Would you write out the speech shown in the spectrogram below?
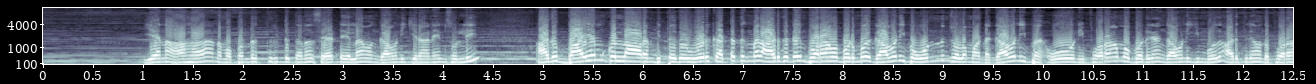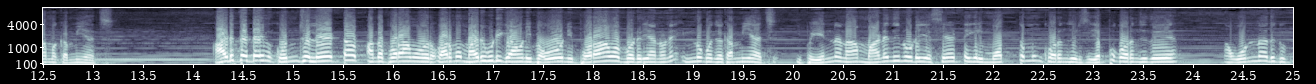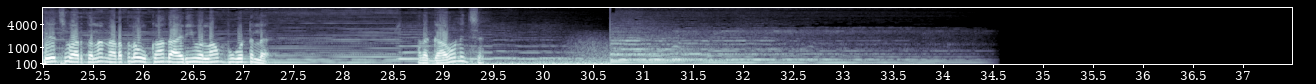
ஏன்னா ஆஹா நம்ம பண்ற திருட்டுத்தனம் சேட்டையெல்லாம் அவன் கவனிக்கிறானேன்னு சொல்லி அது பயம் கொள்ள ஆரம்பித்தது. ஒரு கட்டத்துக்கு மேலே அடுத்த டைம் பொறாமப்படும் போது கவனிப்பேன். ஒன்றும் சொல்ல மாட்டேன். கவனிப்பேன். ஓ நீ பொறாமப்படுறியான்னு கவனிக்கும் போது அடுத்த டைம் அந்த பொறாமை கம்மியாச்சு. அடுத்த டைம் கொஞ்சம் லேட்டாக அந்த பொறாம வரும். வரும்போது மறுபடியும் கவனிப்பேன். ஓ நீ பொறாமப்படுறியான்னு இன்னும் கொஞ்சம் கம்மியாச்சு. இப்போ என்னன்னா மனதினுடைய சேட்டைகள் மொத்தமும் குறைஞ்சிருச்சு. எப்போ குறைஞ்சிது? நான் ஒன்று அதுக்கு பேச்சுவார்த்தைலாம் நடத்தல. உட்காந்து அறிவெல்லாம் புகட்டலை. அதை கவனிச்சேன்.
